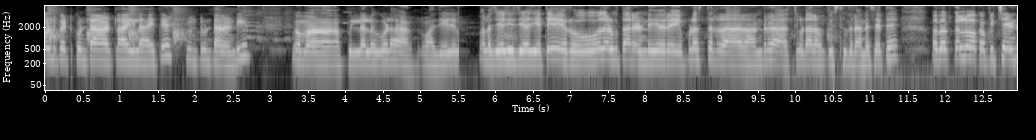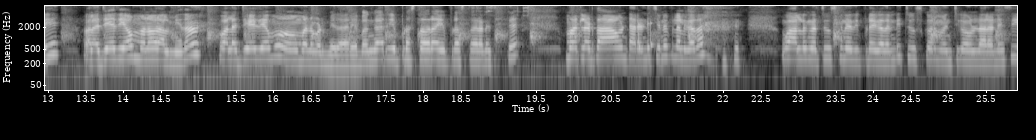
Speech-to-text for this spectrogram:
వండి పెట్టుకుంటా అట్లా ఇలా అయితే ఉంటుంటానండి. ఇంకా మా పిల్లలు కూడా వాళ్ళు చేసే వాళ్ళ జేజీ జేజీ అయితే రోజు అడుగుతారండి రే ఎప్పుడు వస్తారు రా రండిరా చూడాలనిపిస్తుంది అనేసి అయితే ఒక్కొక్కళ్ళు ఒక పిచ్చేయండి. వాళ్ళ జేజీ ఏమో మనవరాల మీద వాళ్ళ జేజీ ఏమో మనవడి మీద. రే బంగారు ఎప్పుడు వస్తారా ఎప్పుడు వస్తారా అనేసి అయితే మాట్లాడుతూ ఉంటారండి చిన్నపిల్లలు కదా. వాళ్ళు ఇంకా చూసుకునేది ఇప్పుడే కదండి చూసుకొని మంచిగా ఉండాలనేసి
